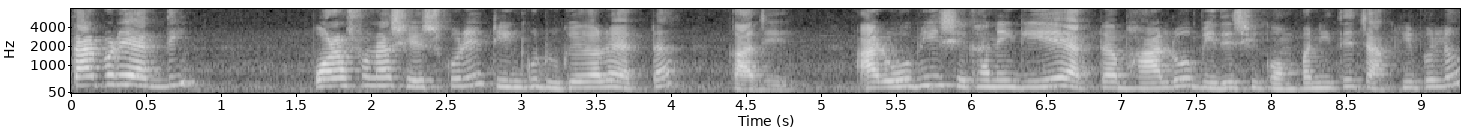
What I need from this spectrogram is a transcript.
তারপরে একদিন পড়াশোনা শেষ করে টিঙ্কু ঢুকে গেল একটা কাজে আর অভি সেখানে গিয়ে একটা ভালো বিদেশি কোম্পানিতে চাকরি পেল।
